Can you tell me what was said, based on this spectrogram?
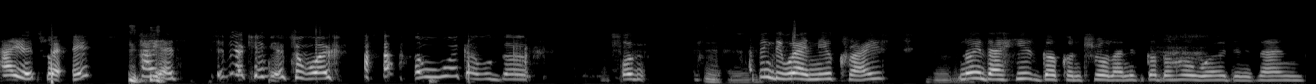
tired?" Like, eh? Tired? Maybe I came here to work. I will work. I will go. For Mhm, I think the way I knew Christ, mhm, knowing that He's got control and He's got the whole world in His hands.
